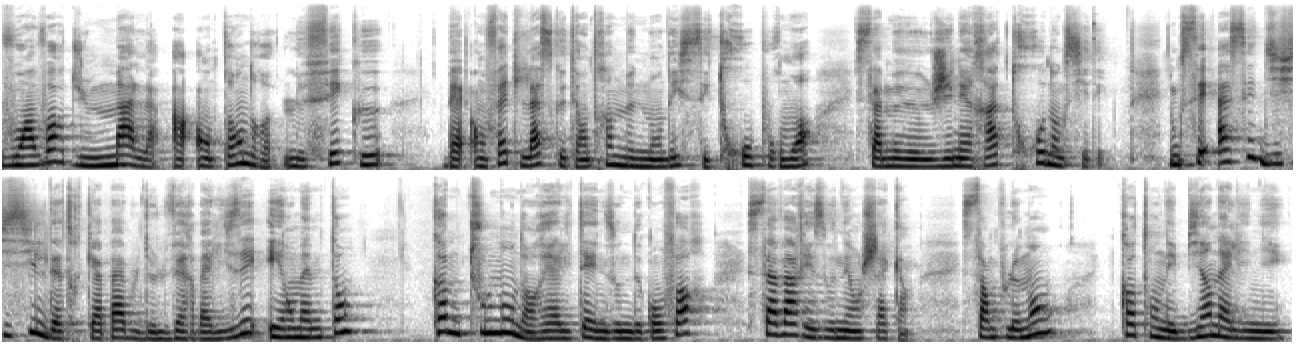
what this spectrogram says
vont avoir du mal à entendre le fait que, ben, en fait, là, ce que tu es en train de me demander, c'est trop pour moi, ça me générera trop d'anxiété. Donc c'est assez difficile d'être capable de le verbaliser et en même temps, comme tout le monde en réalité a une zone de confort, ça va résonner en chacun. Simplement, quand on est bien aligné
